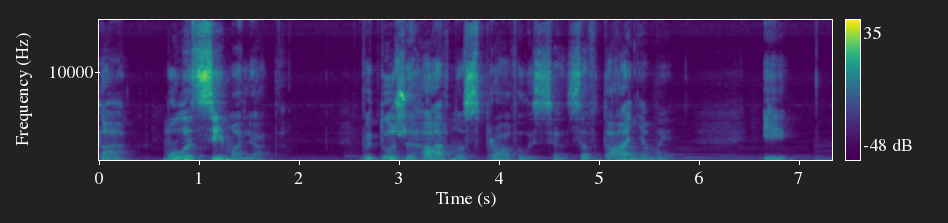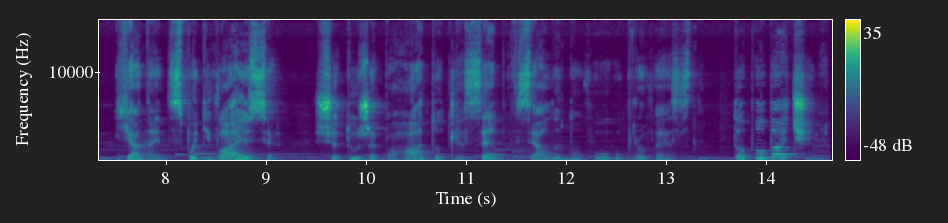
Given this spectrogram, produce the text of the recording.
Так, молодці малята. Ви дуже гарно справилися з завданнями, і я сподіваюся, що дуже багато для себе взяли нового про весну. До побачення!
